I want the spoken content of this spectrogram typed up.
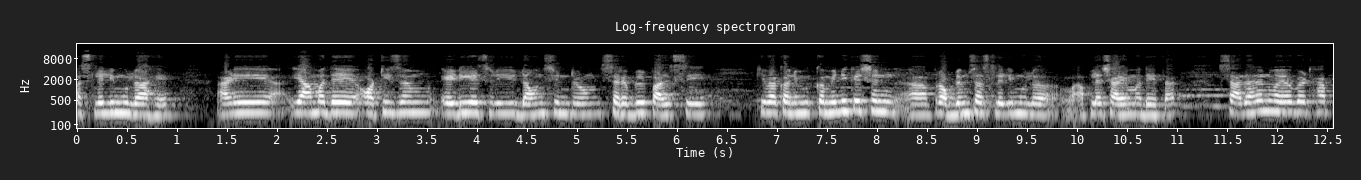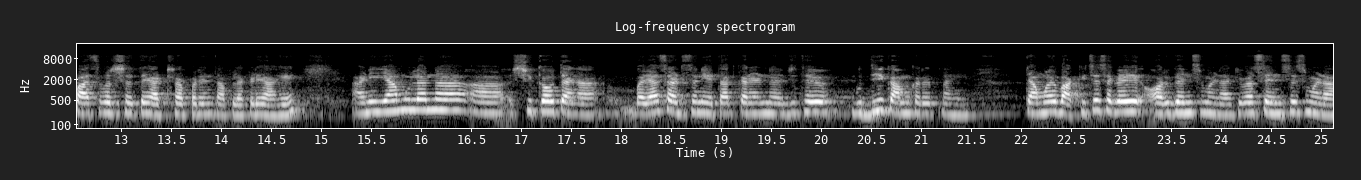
असलेली मुलं आहेत. आणि यामध्ये autism ADHD down syndrome cerebral palsy किंवा कम्युनिकेशन प्रॉब्लेम्स असलेली मुलं आपल्या शाळेमध्ये येतात. साधारण वयोगट हा पाच वर्ष ते अठरापर्यंत आपल्याकडे आहे. आणि या मुलांना शिकवताना बऱ्याच अडचणी येतात कारण जिथे बुद्धी काम करत नाही त्यामुळे बाकीचे सगळे ऑर्गन्स म्हणा किंवा सेन्सेस म्हणा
